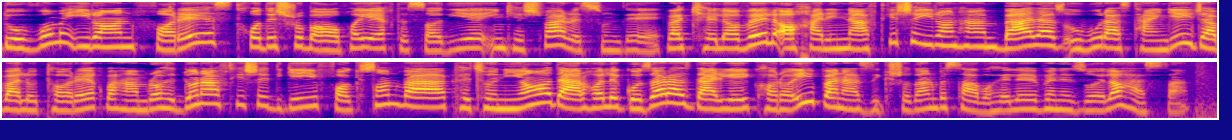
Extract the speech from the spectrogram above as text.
دوم ایران Forest خودش رو به آبهای اقتصادی این کشور رسونده و کلاول آخرین نفتکش ایران هم بعد از عبور از تنگه جبل‌الطارق و همراه دو نفتکش دیگه فاکسون و پتونیا در حال گذر از دریای کارائیب و نزدیک شدن به سواحل ونزوئلا هستند.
